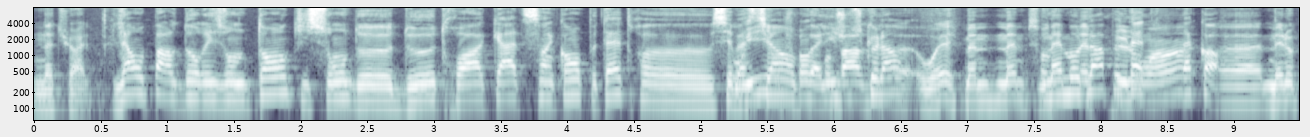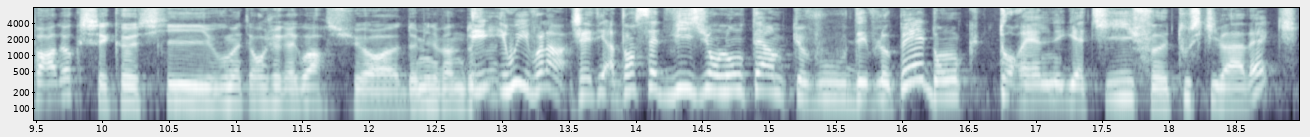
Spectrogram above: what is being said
naturelle. Là, on parle d'horizons de temps qui sont de 2, 3, 4, 5 ans peut-être, euh, Sébastien, on peut aller jusque-là euh, Oui, même, même, même au-delà peut-être, d'accord. mais le paradoxe, c'est que si vous m'interrogez, Grégoire, sur 2022... Et, oui, voilà, j'allais dire, dans cette vision long terme que vous développez, donc taux réel négatif, tout ce qui va avec,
